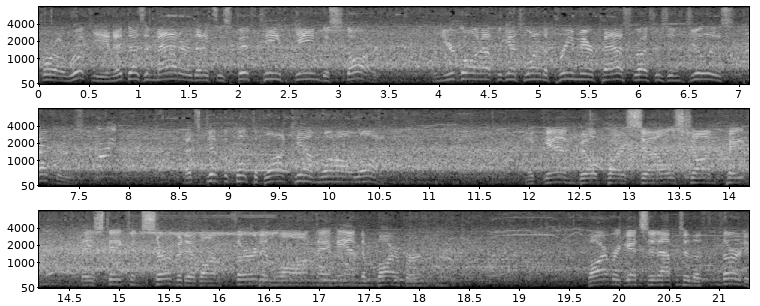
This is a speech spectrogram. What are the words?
for a rookie, and it doesn't matter that it's his 15th game to start. And you're going up against one of the premier pass rushers in Julius Peppers. That's difficult to block him one-on-one. Again, Bill Parcells, Sean Payton, they stay conservative on third and long. They hand to Barber. Barber gets it up to the 30.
